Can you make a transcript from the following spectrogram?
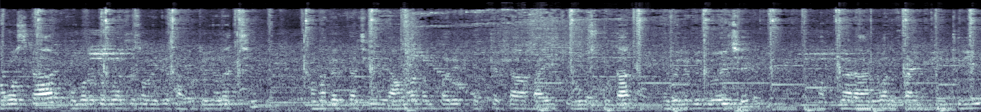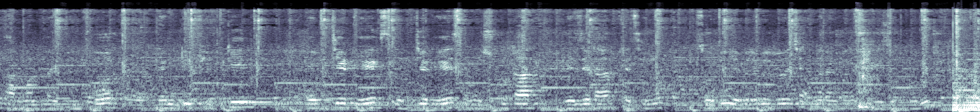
নমস্কার অমর অটোমোবাইলসে সবাইকে স্বাগত জানাচ্ছি। আমাদের কাছে আমার কোম্পানির প্রত্যেকটা বাইক এবং স্কুটার অ্যাভেলেবেল রয়েছে। আপনার R one five V three R one five V four M T fifteen F Z X F Z S এবং scooter Ray Z R Fascino সবই অ্যাভেলেবেল রয়েছে। আপনারা একবার করুন।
